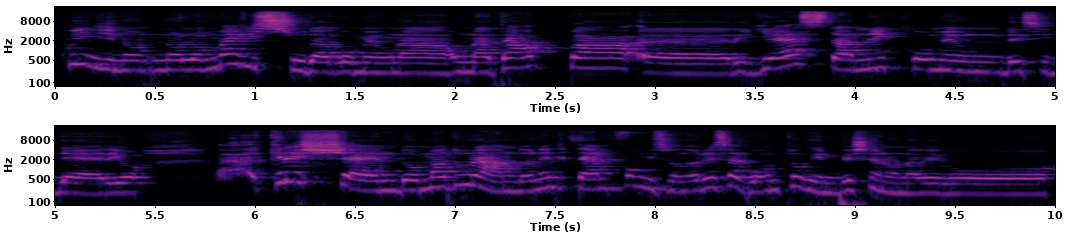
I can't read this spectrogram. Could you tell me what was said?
Quindi non, non, l'ho mai vissuta come una, una tappa eh, richiesta né come un desiderio. Eh, crescendo, maturando nel tempo, mi sono resa conto che invece non avevo,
